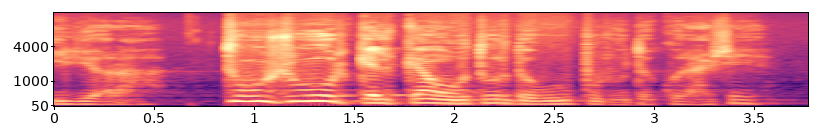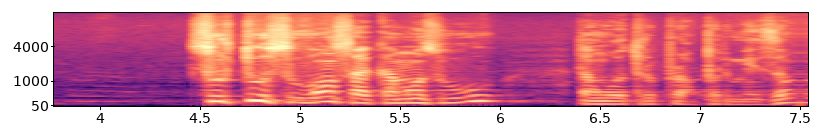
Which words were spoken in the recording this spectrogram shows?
il y aura toujours quelqu'un autour de vous pour vous décourager. Surtout, souvent, ça commence où? Dans votre propre maison.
